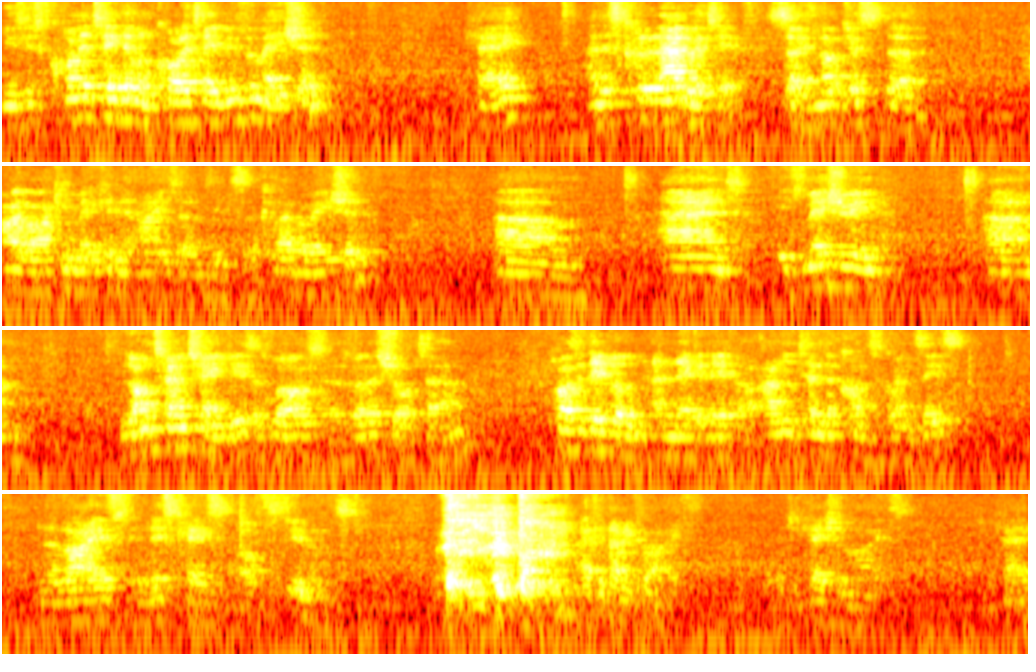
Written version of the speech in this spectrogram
uses quantitative and qualitative information, okay, and it's collaborative. So it's not just the hierarchy making the items, it's a collaboration. Um, and it's measuring um, long-term changes as well as, as well as short-term, positive and negative or unintended consequences in the lives, in this case, of students, academic life, education lives. Okay.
